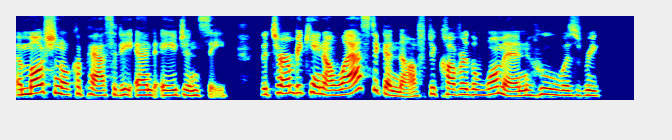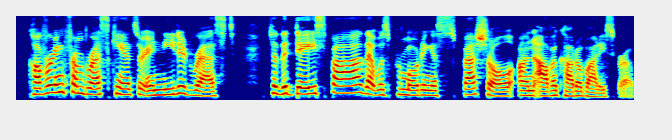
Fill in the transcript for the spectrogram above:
emotional capacity, and agency. The term became elastic enough to cover the woman who was recovering from breast cancer and needed rest to the day spa that was promoting a special on avocado body scrub.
